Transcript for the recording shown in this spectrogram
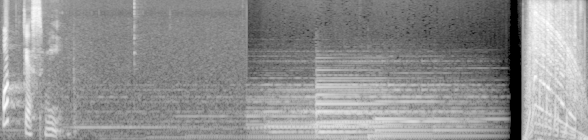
Podcast Me. Yeah.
